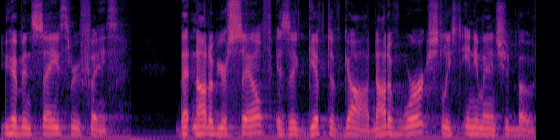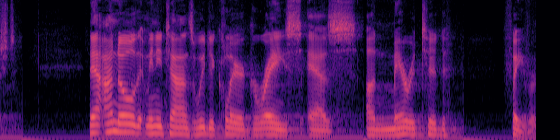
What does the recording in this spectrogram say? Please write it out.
you have been saved through faith that not of yourself is a gift of God, not of works, lest any man should boast. Now, I know that many times we declare grace as unmerited favor.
